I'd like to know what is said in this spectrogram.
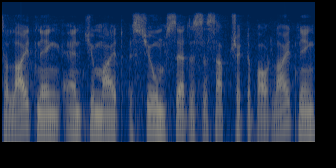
the lightning and you might assume that is a subject about lightning.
